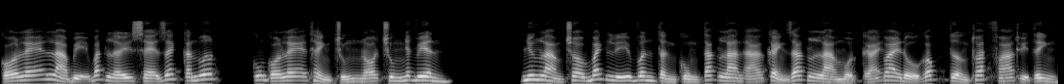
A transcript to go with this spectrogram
Có lẽ là bị bắt lấy xé rách cắn ướt, cũng có lẽ thành chúng nó chung nhất viên. Nhưng làm cho Bách Lý Vân Tần cùng Tắc Lan Á cảnh giác là một cái vai đổ góc tường thoát phá thủy tinh.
